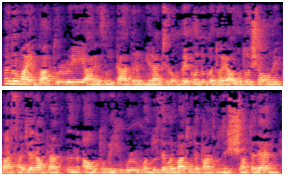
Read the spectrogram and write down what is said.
În urma impactului a rezultat rănirea celor doi conducători auto și a unui pasager aflat în autovehiculul condus de bărbatul de 47 de ani.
